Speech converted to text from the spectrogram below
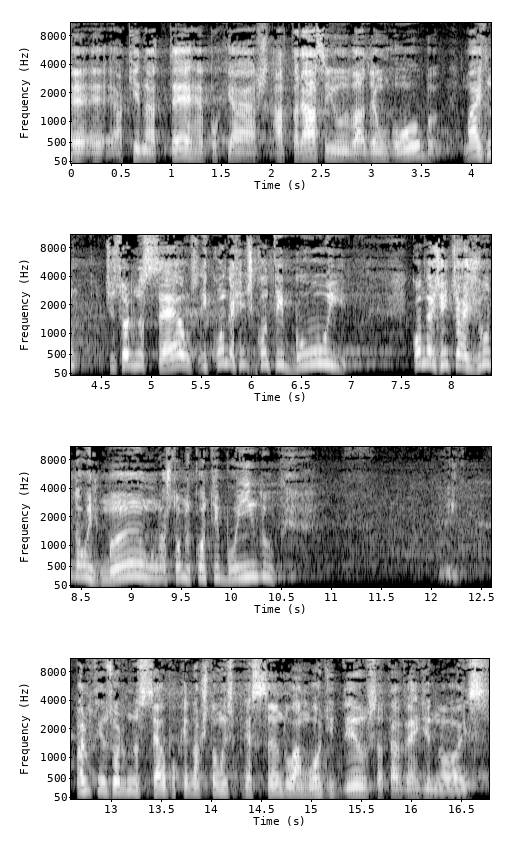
é, é, aqui na terra, porque a, a traça e o ladrão roubam, mas tesouro nos céus, e quando a gente contribui, quando a gente ajuda o irmão, nós estamos contribuindo para o tesouro no céu, porque nós estamos expressando o amor de Deus através de nós.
